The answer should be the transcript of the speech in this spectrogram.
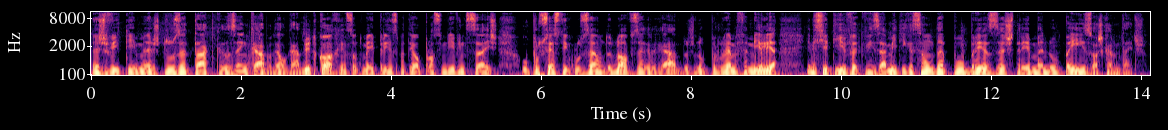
as vítimas dos ataques em Cabo Delgado. E decorre em São Tomé e Príncipe até ao próximo dia 26 o processo de inclusão de novos agregados no programa Família, iniciativa que visa a mitigação da pobreza extrema no país. Oscar Medeiros.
